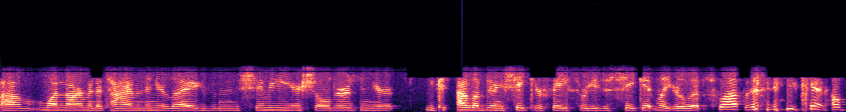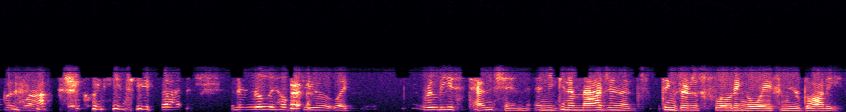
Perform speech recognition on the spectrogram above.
um, one arm at a time, and then your legs, and shimmy your shoulders, and your. You I love doing shake your face, where you just shake it and let your lips flap, and you can't help but laugh when you do that. And it really helps you like release tension, and you can imagine that things are just floating away from your body.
